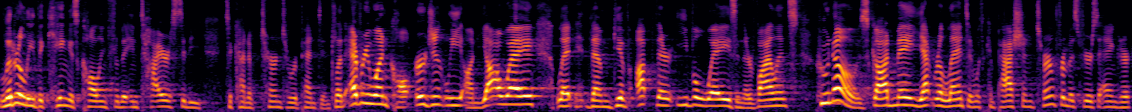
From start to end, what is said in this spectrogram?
Literally, the king is calling for the entire city to kind of turn to repentance. Let everyone call urgently on Yahweh. Let them give up their evil ways and their violence. Who knows? God may yet relent and with compassion turn from his fierce anger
